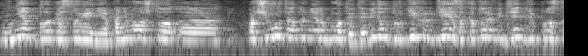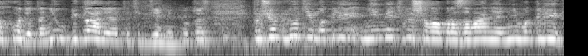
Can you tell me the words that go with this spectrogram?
нет благословения. Я понимал, что э, почему-то оно не работает. Я видел других людей, за которыми деньги просто ходят, они убегали от этих денег. Ну, то есть, причем люди могли не иметь высшего образования, они могли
